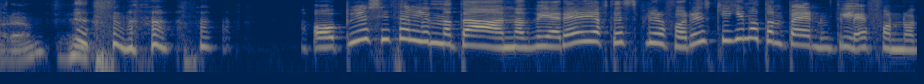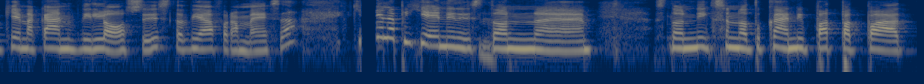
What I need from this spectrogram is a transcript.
Ωραία ο οποίος ήθελε να, τα, να διαρρέει αυτές τις πληροφορίες και για να τον παίρνουν τηλέφωνο και να κάνει δηλώσεις στα διάφορα μέσα και να πηγαίνει στον, ε, στον Νίξον να του κάνει πατ πατ πατ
